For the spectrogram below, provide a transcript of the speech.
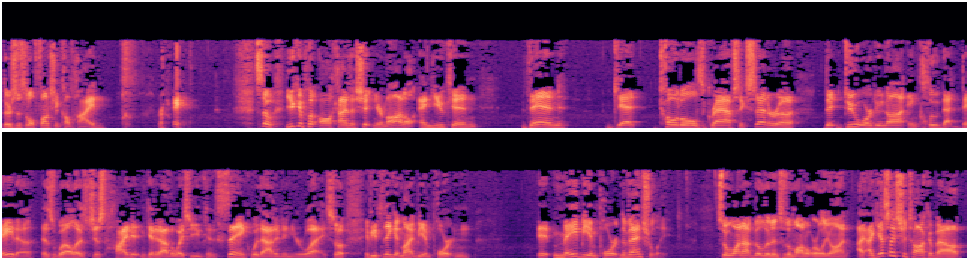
There's this little function called hide, right? So you can put all kinds of shit in your model and you can then get totals, graphs, etc that do or do not include that data as well as just hide it and get it out of the way so you can think without it in your way. So if you think it might be important, it may be important eventually. So why not build it into the model early on? I, I guess I should talk about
